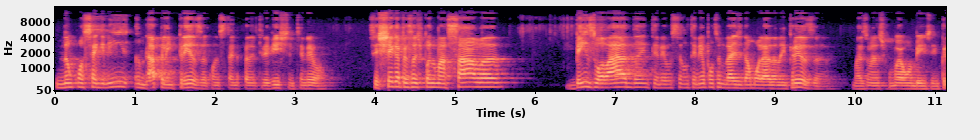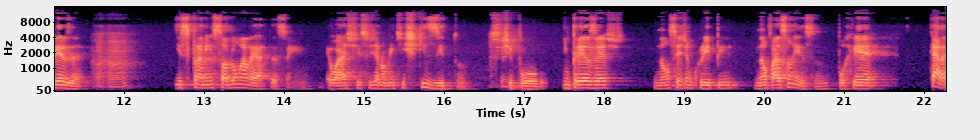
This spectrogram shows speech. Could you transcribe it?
não consegue nem andar pela empresa quando você está indo para a entrevista, entendeu? Você chega, a pessoa te põe numa sala bem isolada, entendeu? Você não tem nem oportunidade de dar uma olhada na empresa, mais ou menos como é o ambiente da empresa. Uhum isso para mim sobe um alerta, assim. Eu acho isso geralmente esquisito. Sim. Tipo, empresas não sejam creepy, não façam isso. Porque, cara,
